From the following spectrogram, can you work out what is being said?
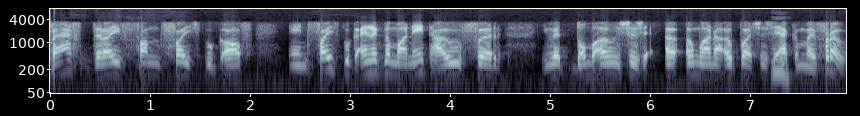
wegdryf van Facebook af en Facebook eintlik nou maar net hou vir jy weet dom ouens soos uh, ouma en oupa soos ek en my vrou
